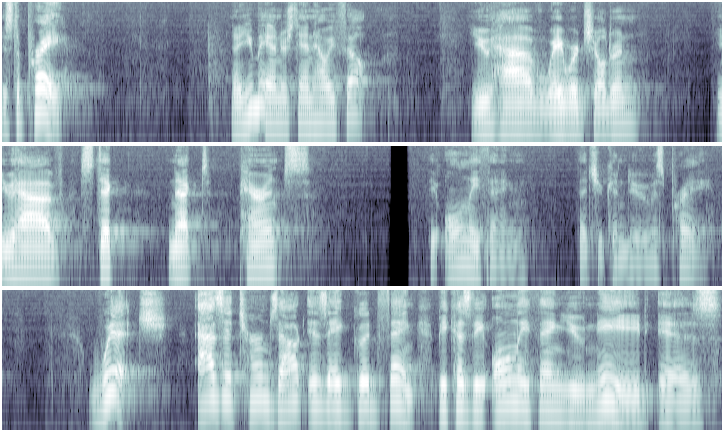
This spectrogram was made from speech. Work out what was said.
is to pray. Now, you may understand how he felt. You have wayward children, you have stick necked parents. The only thing that you can do is pray, which as it turns out, is a good thing because the only thing you need is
